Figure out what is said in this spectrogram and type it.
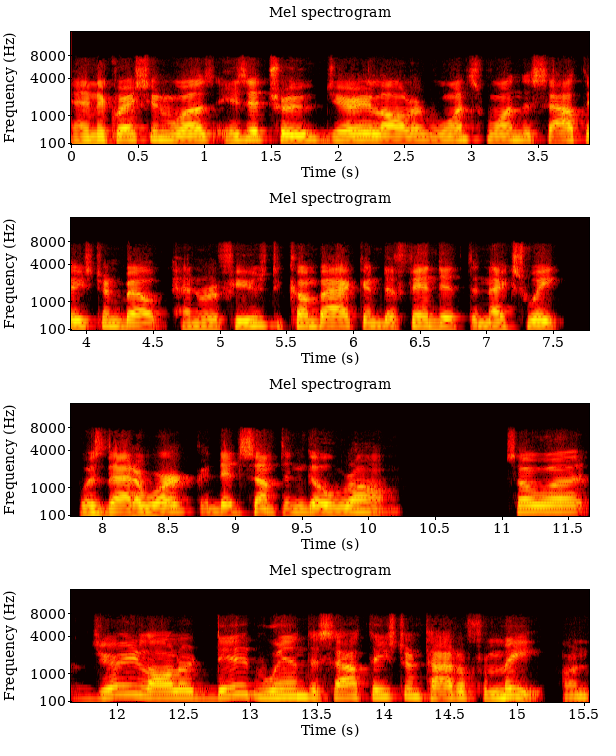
and the question was: Is it true Jerry Lawler once won the Southeastern Belt and refused to come back and defend it the next week? Was that a work, or did something go wrong? So uh, Jerry Lawler did win the Southeastern title from me on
